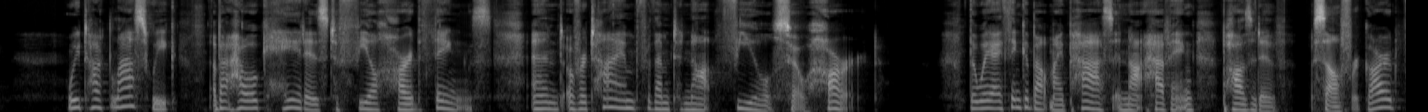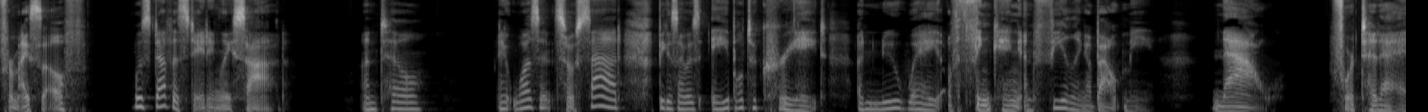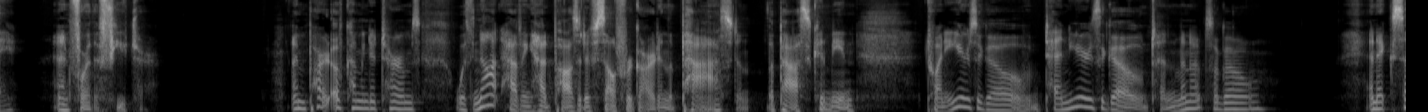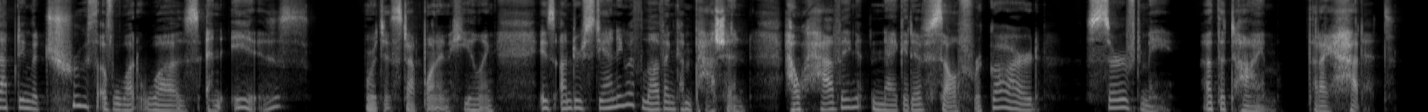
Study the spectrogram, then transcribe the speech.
We talked last week about how okay it is to feel hard things, and over time for them to not feel so hard. The way I think about my past and not having positive self regard for myself was devastatingly sad until it wasn't so sad because I was able to create a new way of thinking and feeling about me now, for today, and for the future. I'm part of coming to terms with not having had positive self regard in the past, and the past can mean 20 years ago, 10 years ago, 10 minutes ago, and accepting the truth of what was and is, which is step one in healing, is understanding with love and compassion how having negative self regard served me at the time that I had it.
